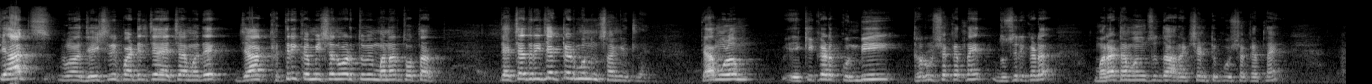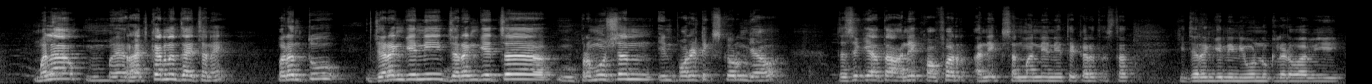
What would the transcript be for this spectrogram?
त्याच व जयश्री पाटीलच्या याच्यामध्ये ज्या खत्री कमिशनवर तुम्ही म्हणत होतात त्याच्यात रिजेक्टेड म्हणून सांगितलं आहे त्यामुळं एकीकडं कुणबी ठरू शकत नाहीत दुसरीकडं मराठा म्हणून सुद्धा आरक्षण टिकू शकत नाही मला राजकारणात जायचं नाही परंतु जरंगेंनी जरंगेचं प्रमोशन इन पॉलिटिक्स करून घ्यावं जसं की आता अनेक ऑफर अनेक सन्मान्य नेते करत असतात की जरंगेंनी निवडणूक लढवावी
